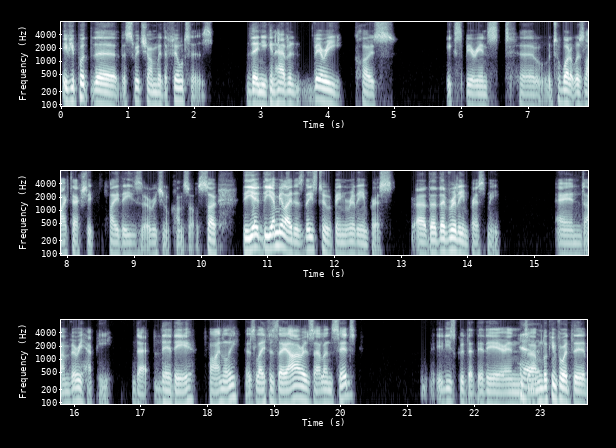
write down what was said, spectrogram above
if you put the the switch on with the filters then you can have a very close experience to to what it was like to actually play these original consoles. So the the emulators these two have been really impressed uh, they, they've really impressed me. And i'm very happy that they're there finally as late as they are as alan said it is good that they're there, and Yeah. I'm looking forward to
